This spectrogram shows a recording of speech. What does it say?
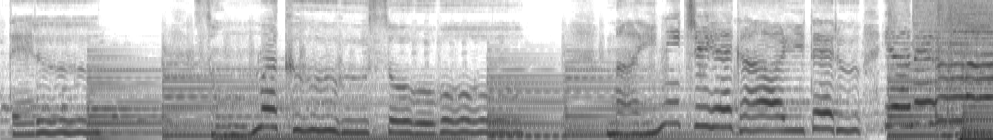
てる。そんな空想を毎日描いてる。屋根裏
